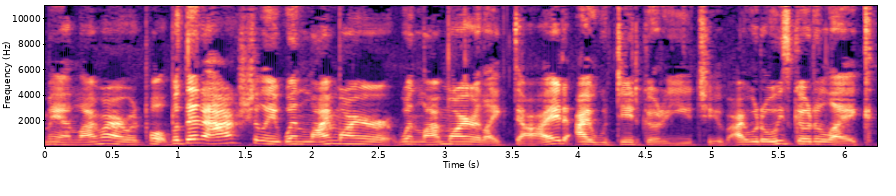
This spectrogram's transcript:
man, LimeWire would pull. But then actually, when LimeWire when LimeWire like died, I would, did go to YouTube. I would always go to like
